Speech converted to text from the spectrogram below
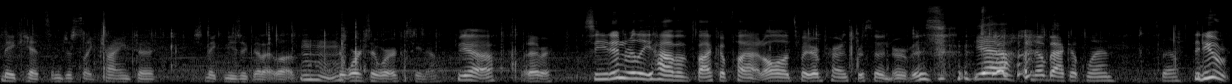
make hits. I'm just, like, trying to just make music that I love. Mhm. If it works, it works, you know, Yeah. whatever. So you didn't really have a backup plan at all. That's why your parents were so nervous. Yeah, no backup plan. So, Did you?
